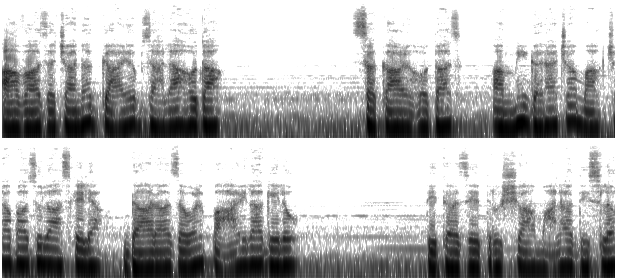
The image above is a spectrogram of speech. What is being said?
आवाज अचानक गायब झाला होता. सकाळ होताच आम्ही घराच्या मागच्या बाजूला असलेल्या दाराजवळ पाहायला गेलो. तिथं जे दृश्य आम्हाला दिसलं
